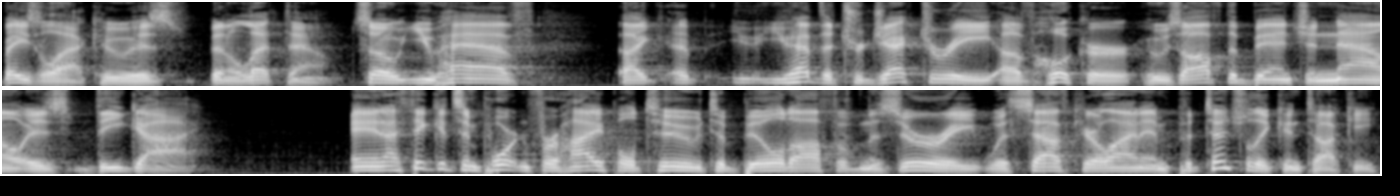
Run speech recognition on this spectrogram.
Bazelak, who has been a letdown. So you have like uh, you, you have the trajectory of Hooker, who's off the bench and now is the guy. And I think it's important for Heupel too to build off of Missouri with South Carolina and potentially Kentucky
